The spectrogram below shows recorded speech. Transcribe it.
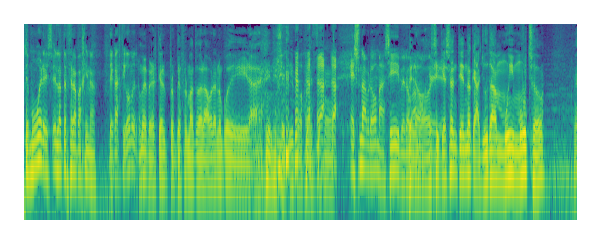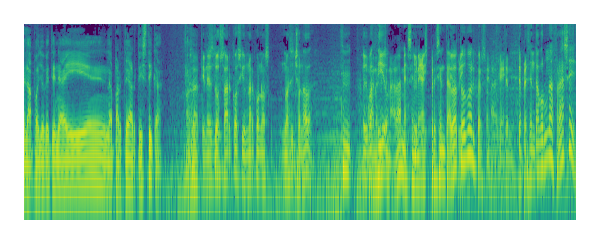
Te mueres en la tercera página. De castigómetro. Hombre, pero es que el propio formato de la obra no puede ir a- en ese tipo. Es una broma, sí, pero, pero vamos, sí que eso entiendo que ayuda muy mucho el apoyo que tiene ahí en la parte artística. O sea, tienes dos arcos y un arco no has, no has hecho nada. Es que no has vacío. hecho nada, me has- El me has presentado a todo el personaje. Te, te presenta con una frase.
